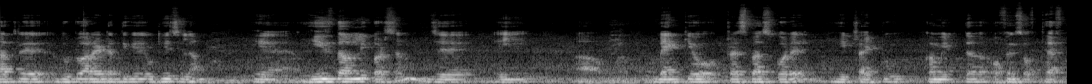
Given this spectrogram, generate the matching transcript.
রাত্রে দুটো আড়াইটার দিকে উঠিয়েছিলাম he is the only person যে এই ব্যাংকেও ট্রেসপাস করে He try to commit the offence of theft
